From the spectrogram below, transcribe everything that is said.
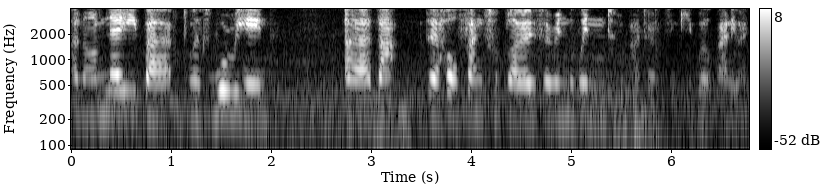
And our neighbour was worrying uh, that the whole fence would blow over in the wind. I don't think it will, but anyway.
